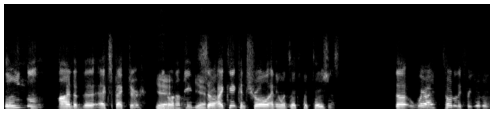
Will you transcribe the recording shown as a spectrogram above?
They're in the mind of the expector. Yeah, You know what I mean? yeah. So I can't control anyone's expectations. the where I totally forgive it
